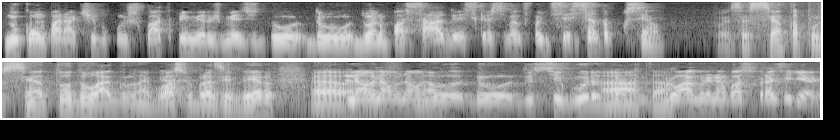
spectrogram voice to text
no comparativo com os quatro primeiros meses do, do, do ano passado, esse crescimento foi de 60%. Foi 60% do agronegócio é. brasileiro. Uh, não, não, não, não, Do, do, do seguro ah, para o tá. agronegócio brasileiro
